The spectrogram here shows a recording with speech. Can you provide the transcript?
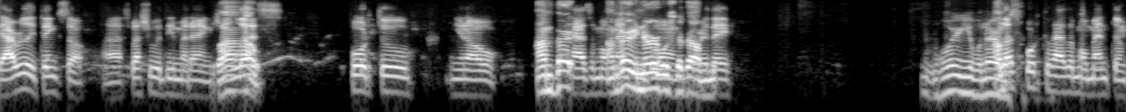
Yeah, I really think so, uh, especially with Guimarães. Wow. Unless Porto, you know, I'm very has a momentum. very nervous going about- where they. Were you nervous? Unless Porto has a momentum.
